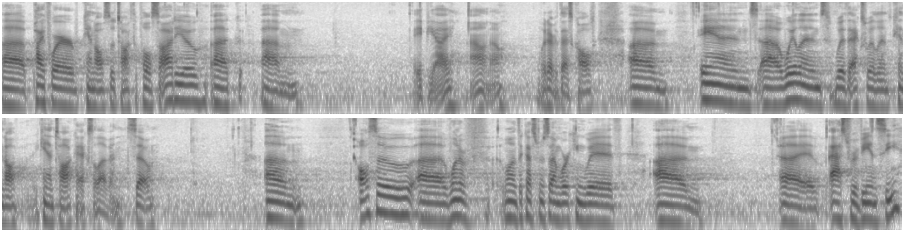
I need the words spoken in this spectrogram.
uh, Pipewire can also talk to Pulse Audio uh, um, API, I don't know, whatever that's called. Um, and uh, Wayland with XWayland can, can talk X11. So um, also, uh, one, of, one of the customers I'm working with um, uh, asked for VNC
